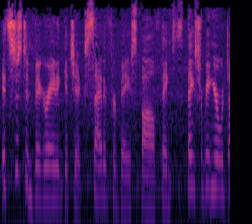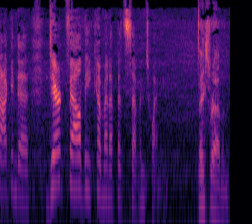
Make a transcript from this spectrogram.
it's just invigorating, get you excited for baseball. Thanks, thanks for being here. We're talking to Derek Falvey coming up at 720. Thanks for having me.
